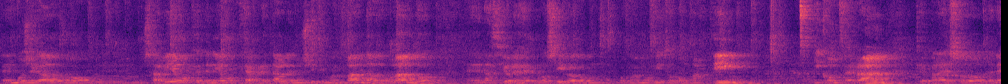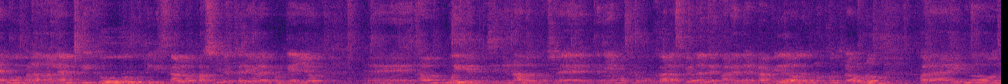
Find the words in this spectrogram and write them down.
hemos llegado con, sabíamos que teníamos que apretarle muchísimo en banda, doblando, en acciones explosivas como hemos visto con Martín, y con Ferran, que para eso tenemos, para darle amplitud, utilizar los pasillos exteriores porque ellos eh, estaban muy bien posicionados, entonces teníamos que buscar acciones de paredes rápidas o de unos contra uno para irnos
